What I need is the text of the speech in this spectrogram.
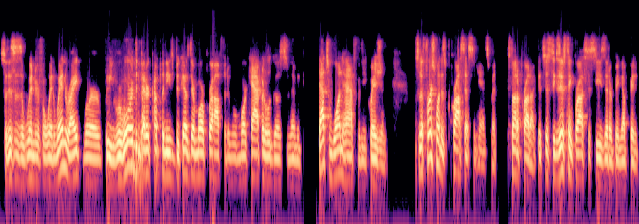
So this is a wonderful win-win, right? Where we reward the better companies because they're more profitable, more capital goes to them. That's one half of the equation. So the first one is process enhancement. It's not a product, it's just existing processes that are being upgraded.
